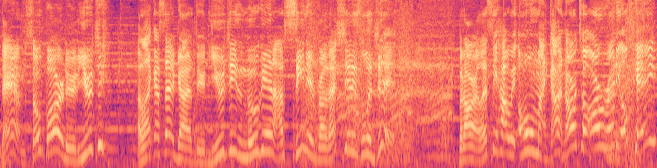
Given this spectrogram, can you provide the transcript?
Damn, so far, dude. Yuji, like I said, guys, dude, Yuji's Mugen, I've seen it, bro. That shit is legit. But all right, let's see how we... Oh my god, Naruto already? Okay.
